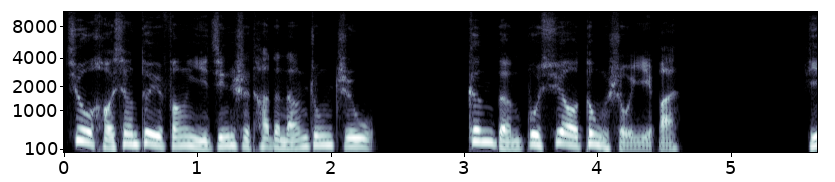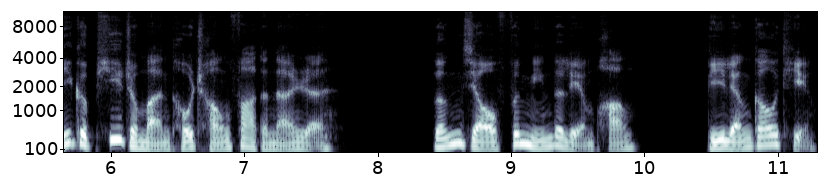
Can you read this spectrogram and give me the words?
就好像对方已经是他的囊中之物，根本不需要动手一般。一个披着满头长发的男人，棱角分明的脸庞，鼻梁高挺，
